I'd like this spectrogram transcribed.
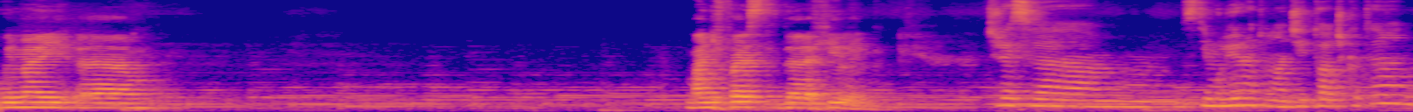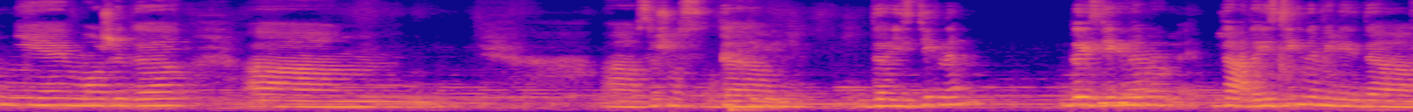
we may um, manifest the healing. Чрез а, стимулирането на G точката ние може да а, а, всъщност да, да издигнем да издигнем да, да издигнем или да,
